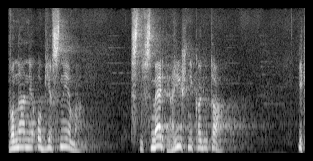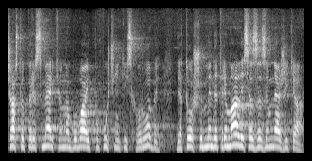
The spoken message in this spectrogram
вона необ'яснима. Смерть грішника люта. І часто перед смертю нам бувають попущені якісь хвороби для того, щоб ми не трималися за земне життя,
